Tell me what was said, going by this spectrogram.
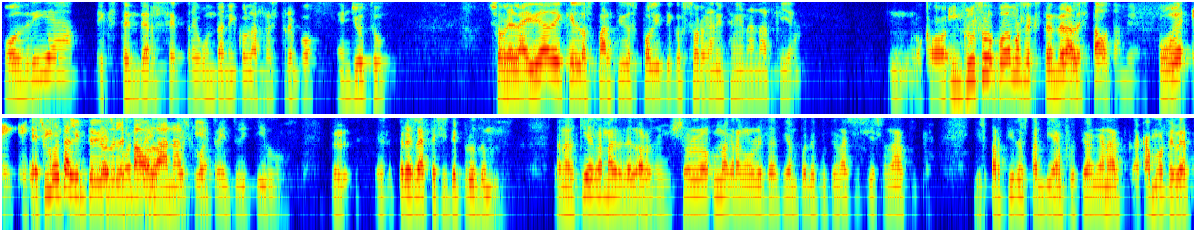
¿Podría extenderse, pregunta Nicolás Restrepo en YouTube, sobre la idea de que los partidos políticos se organizan en anarquía? Mm, Incluso lo podemos extender al Estado también. E- ¿Existe al interior es del Estado la Es anarquía? contraintuitivo, pero es, pero es la tesis de Proudhon. La anarquía es la madre del orden. Solo una gran organización puede funcionar si es anárquica. Y los partidos también funcionan anárquicos. Acabamos de ver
